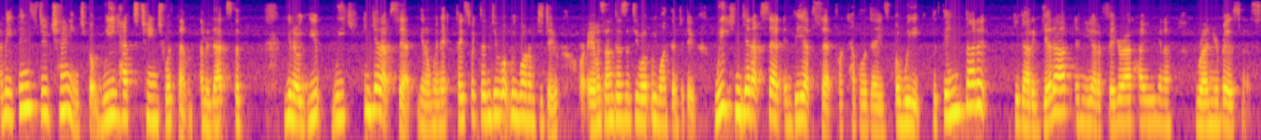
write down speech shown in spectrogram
I mean, things do change, but we have to change with them. I mean, Mhm. that's the you know, you we can get upset, you know, when it, Facebook doesn't do what we want them to do, or Amazon doesn't do what we want them to do. We can get upset and be upset for a couple of days, a week, but then you got to you got to get up and you got to figure out how you're going to run your business.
